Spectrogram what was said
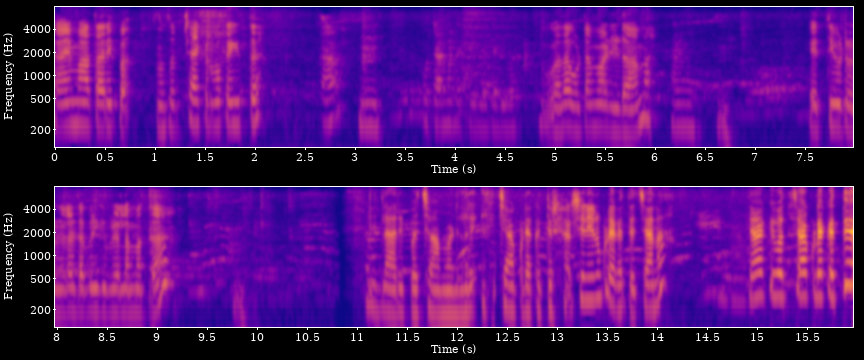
ಟೈಮ್ ಆತಾರಿಪ್ಪ ಒಂದು ಸ್ವಲ್ಪ ಚಾಯ್ ಕೊಡ್ಬೇಕಾಗಿತ್ತು? ಹ್ಞೂ ಊಟ ಮಾಡಿ ಅದ ಊಟ ಮಾಡಿಡ ಅಮ್ಮ? ಹ್ಞೂ ಎತ್ತಿ ಬಿಟ್ರನೆಲ್ಲ ಡಬ್ರಿ ಗಿಬ್ರಿ ಎಲ್ಲ ಮತ್ತೆ? ಇಲ್ಲ ರೀಪ ಚಾ ಮಾಡಿದ್ರಿ. ಚಾ ಕುಡಿಯಾಕತ್ತೀರಿ. ಹರ್ಷಿ ನೀನು ಕುಡಿಯಾಕತ್ತೆ ಚಾನ? ಯಾಕೆ ಇವತ್ತು ಚಾ ಕುಡಿಯಾಕತ್ತೆ?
